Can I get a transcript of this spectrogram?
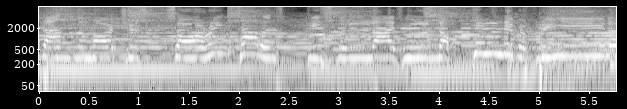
Stand the marchers, soaring talents, peaceful lives will not deliver freedom.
